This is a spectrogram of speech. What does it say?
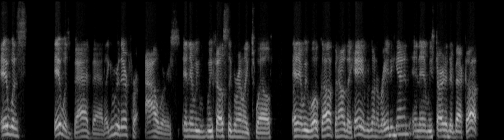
it was it was bad, bad. Like we were there for hours, and then we we fell asleep around like twelve, and then we woke up, and I was like, "Hey, we're going to raid again," and then we started it back up,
